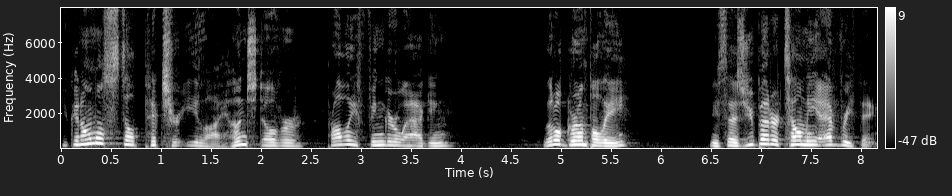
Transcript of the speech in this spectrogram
You can almost still picture Eli hunched over, probably finger wagging, a little grumpily, he says, You better tell me everything.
